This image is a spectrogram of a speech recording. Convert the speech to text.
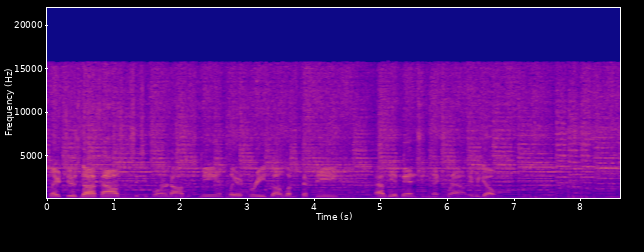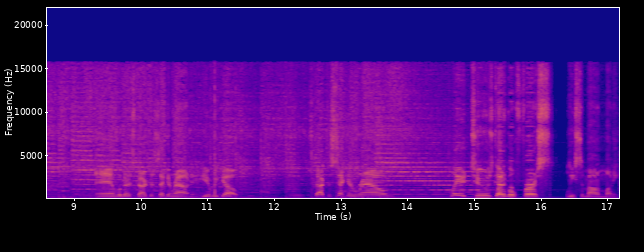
Player two's got a thousand, $6,400, it's me, and player three's got 1150 have the advantage in the next round. Here we go. And we're going to start the second round, and here we go. Start the second round. Player two's got to go first, least amount of money.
